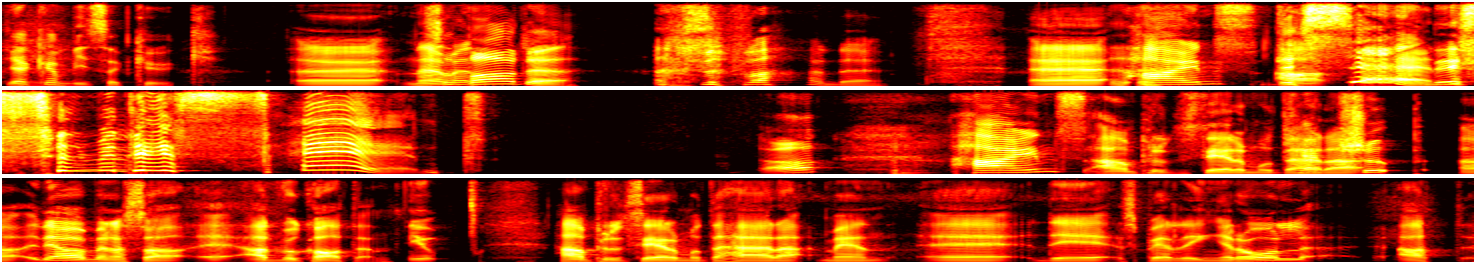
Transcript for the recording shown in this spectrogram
Jag kan visa kuk. Eh, nej så men, var det! så var det eh, Heinz Det är sant! det är, s- Men det är sant! Ja. Heinz, han protesterar mot det här Ketchup. Ja, Ja men alltså, eh, advokaten Jo. Han protesterar mot det här, men eh, det spelar ingen roll att eh,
